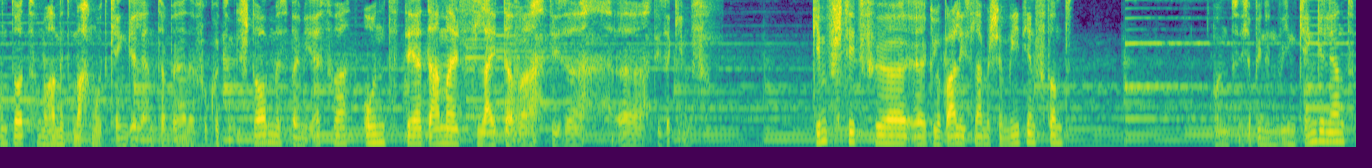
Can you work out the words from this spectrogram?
und dort Mohammed Mahmoud kennengelernt habe, der vor kurzem gestorben ist, beim IS war und der damals Leiter war dieser, äh, dieser GIMF. GIMF steht für äh, Globale Islamische Medienfront und ich habe ihn in Wien kennengelernt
